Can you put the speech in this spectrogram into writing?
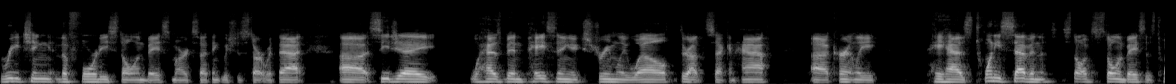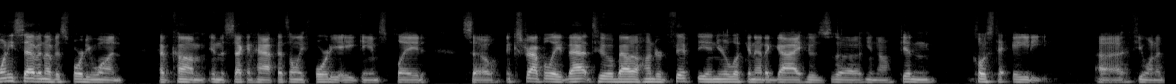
reaching the 40 stolen base mark. So I think we should start with that. Uh, CJ has been pacing extremely well throughout the second half. Uh, currently, he has 27 st- stolen bases. 27 of his 41 have come in the second half. That's only 48 games played. So extrapolate that to about 150, and you're looking at a guy who's uh, you know getting close to 80 uh, if you want to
